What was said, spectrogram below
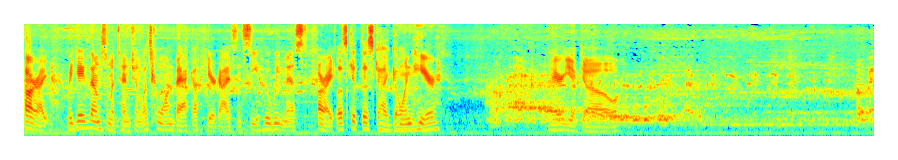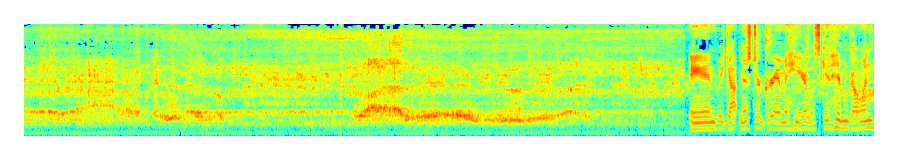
All right, we gave them some attention. Let's go on back up here, guys, and see who we missed. All right, let's get this guy going here. There you go. And we got Mr. Grimm here. Let's get him going.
